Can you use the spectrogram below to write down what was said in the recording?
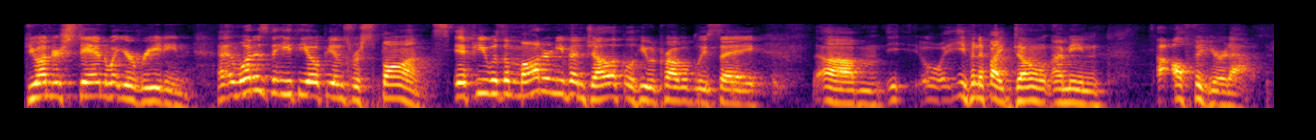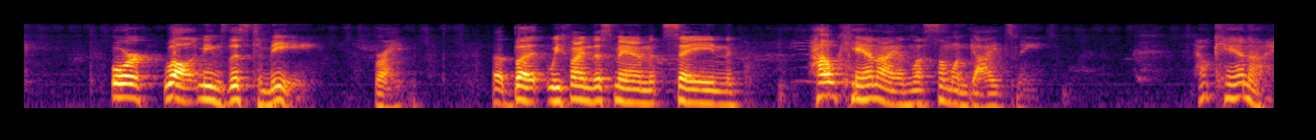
do you understand what you're reading? And what is the Ethiopian's response? If he was a modern evangelical, he would probably say, um, even if I don't, I mean, I'll figure it out. Or, well, it means this to me, right? Uh, but we find this man saying, How can I unless someone guides me? How can I?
